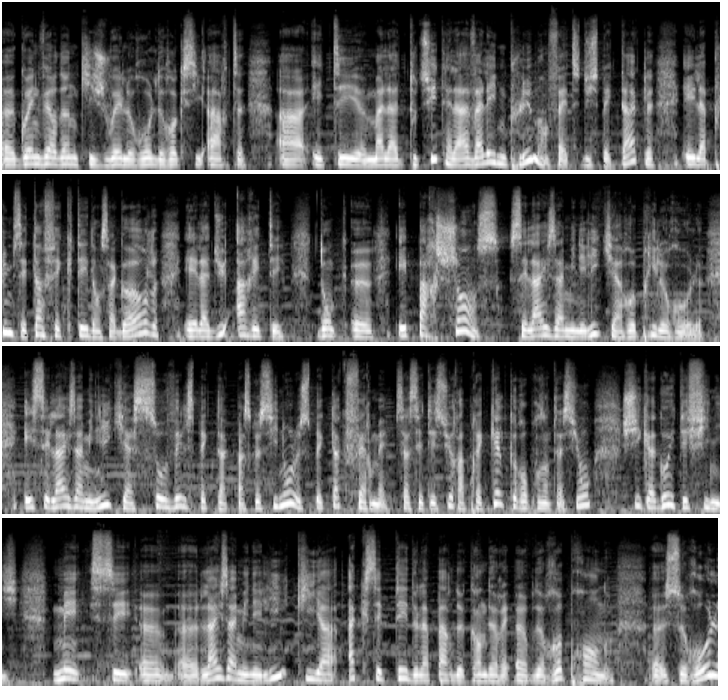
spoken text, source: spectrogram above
euh, Gwen Verdon, qui jouait le rôle de Roxy Hart, a été malade tout de suite. Elle a avalé une plume, en fait, du spectacle. Et la plume s'est infectée dans sa gorge et elle a dû arrêter. Donc, euh, et par chance, c'est Liza Minnelli qui a repris le rôle. Et c'est Liza Minnelli qui a sauvé le spectacle. Parce que sinon, le spectacle fermait. Ça, c'était sûr. Après quelques représentations, Chicago était fini. Mais c'est euh, euh, Liza Minnelli qui a accepté de la part de Kander et Herb de reprendre euh, ce rôle.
